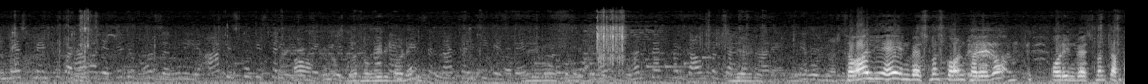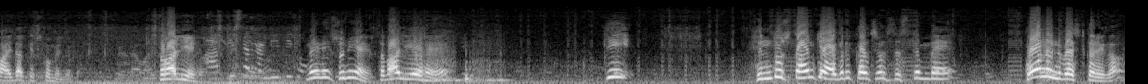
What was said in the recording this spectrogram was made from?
इन्वेस्टमेंट को बढ़ावा देते हैं जो बहुत ज़रूरी है। आप इसको किस तरीके से हैं सरकार का इसी बेस तक हर गाँव तक जाना चाह रहे हैं। सवाल ये है इन्वेस्टमेंट कौन करेगा और इन्वेस्टमेंट का फ़ायदा किसको मिलेगा? सवाल ये है। आपकी सर रणनीति नहीं नहीं सुनिए सवाल ये है कि हिंदुस्तान के एग्रीकल्चरल सिस्टम में कौन इन्वेस्ट करेगा?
